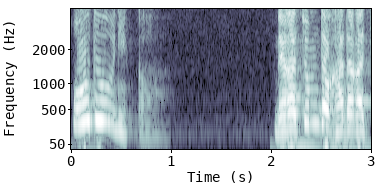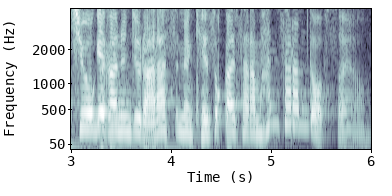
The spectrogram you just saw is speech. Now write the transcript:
어두우니까. 내가 좀 더 가다가 지옥에 가는 줄 알았으면 계속 갈 사람 한 사람도 없어요.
